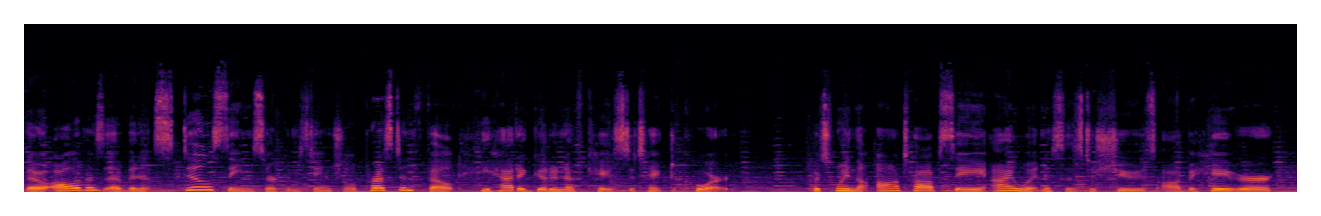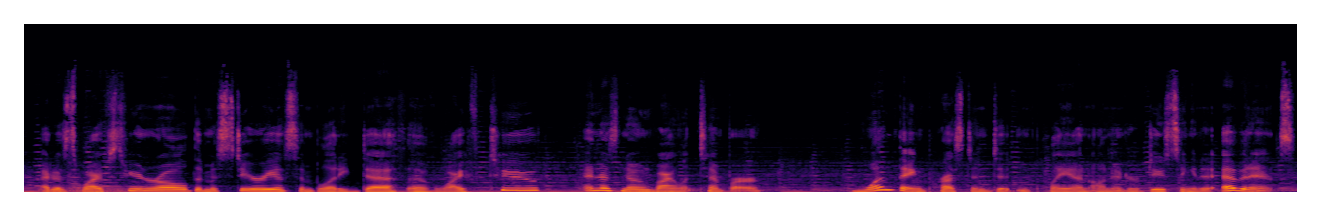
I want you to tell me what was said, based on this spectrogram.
Though all of his evidence still seemed circumstantial, Preston felt he had a good enough case to take to court. Between the autopsy, eyewitnesses to Shue's odd behavior at his wife's funeral, the mysterious and bloody death of wife 2, and his known violent temper. One thing Preston didn't plan on introducing into evidence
